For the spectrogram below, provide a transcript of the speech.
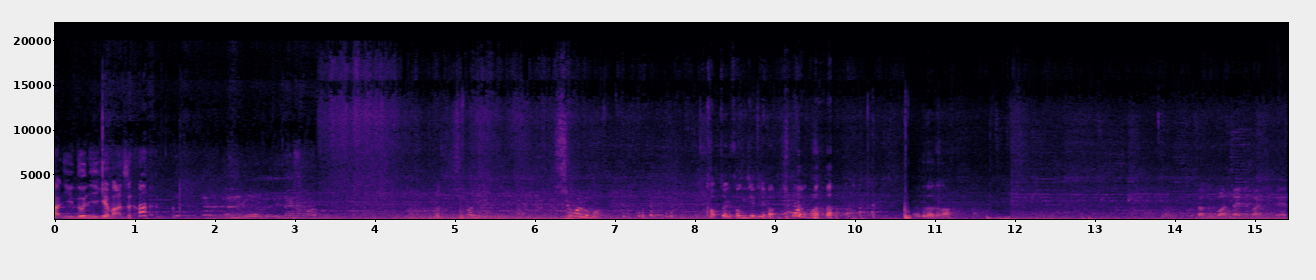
아니 눈 이게 맞아? 시발로만. 갑자기 성질이야? 이렇게 해야 되나? 일단 누구 앉아 있는 거 아닌데?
